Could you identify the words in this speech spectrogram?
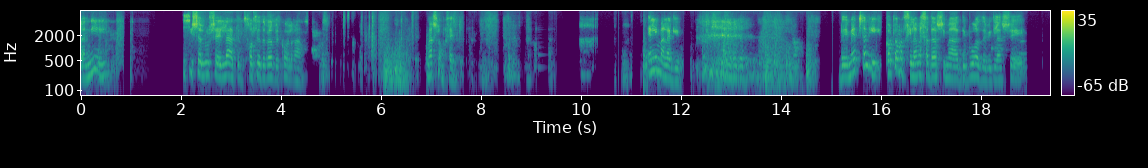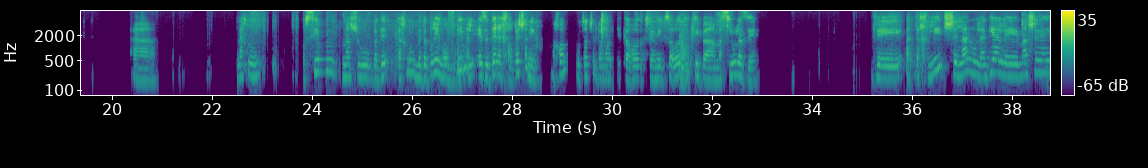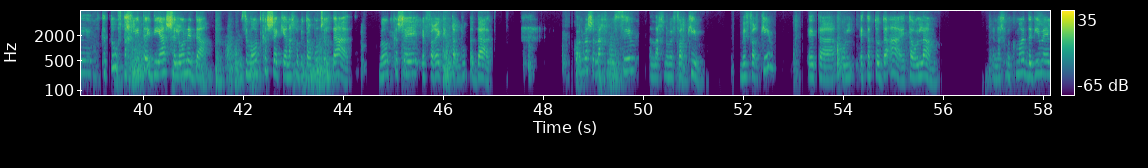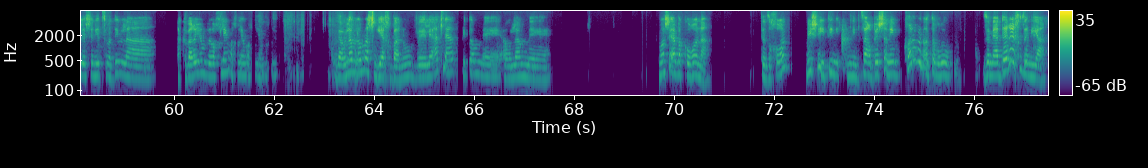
אני, אם תשאלו שאלה, אתן צריכות לדבר בקול רם. מה שלומכם? אין לי מה להגיד. באמת שאני כל פעם מתחילה מחדש עם הדיבור הזה, בגלל ש... אנחנו עושים משהו, בד... אנחנו מדברים, עובדים על איזה דרך הרבה שנים, נכון? קבוצות של בנות יקרות שהן נמצאות איתי במסלול הזה, והתכלית שלנו להגיע למה שכתוב, תכלית הידיעה שלא נדע. זה מאוד קשה, כי אנחנו בתרבות של דעת. מאוד קשה לפרק את תרבות הדעת. כל מה שאנחנו עושים, אנחנו מפרקים. מפרקים את, ה, את התודעה, את העולם. אנחנו כמו הדגים האלה שנצמדים לאקווריום ואוכלים, אוכלים, אוכלים. והעולם לא משגיח בנו, ולאט לאט פתאום אה, העולם, אה, כמו שהיה בקורונה, אתם זוכרות? מי שאיתי נמצא הרבה שנים, כל הבנות אמרו, זה מהדרך זה נהיה.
